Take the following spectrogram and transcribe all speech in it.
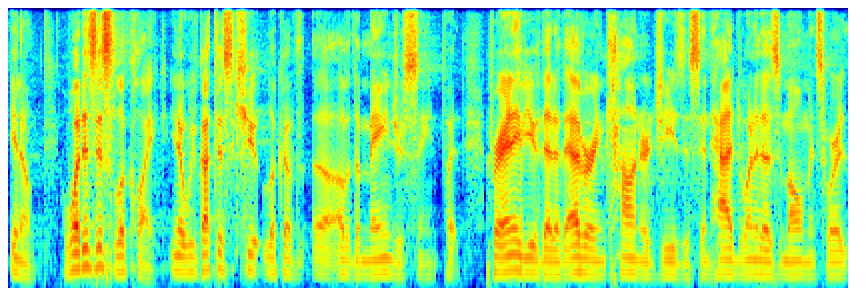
you know, what does this look like? You know, we've got this cute look of, uh, of the manger scene, but for any of you that have ever encountered Jesus and had one of those moments where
